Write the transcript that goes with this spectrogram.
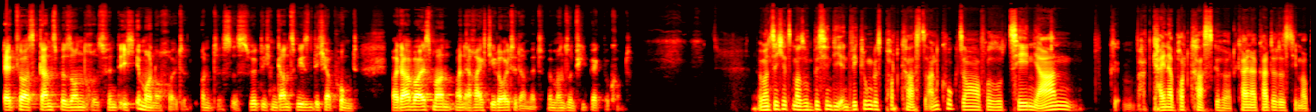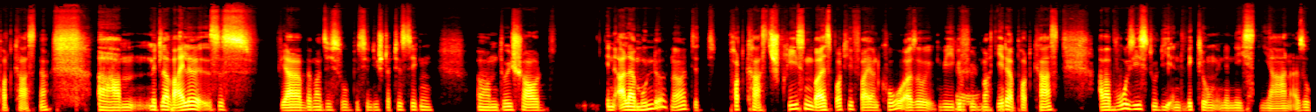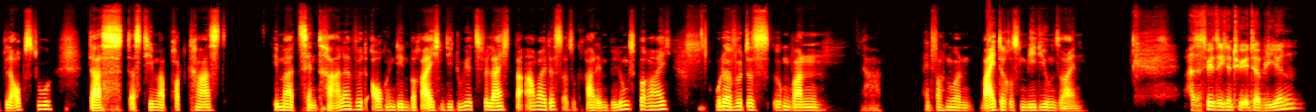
etwas ganz Besonderes, finde ich immer noch heute. Und es ist wirklich ein ganz wesentlicher Punkt, weil da weiß man, man erreicht die Leute damit, wenn man so ein Feedback bekommt. Wenn man sich jetzt mal so ein bisschen die Entwicklung des Podcasts anguckt, sagen wir mal vor so zehn Jahren hat keiner Podcast gehört, keiner kannte das Thema Podcast, ne? Ähm, mittlerweile ist es, ja, wenn man sich so ein bisschen die Statistiken, ähm, durchschaut, in aller Munde, ne? Die die Podcasts sprießen bei Spotify und Co. Also, irgendwie gefühlt Mhm. macht jeder Podcast. Aber wo siehst du die Entwicklung in den nächsten Jahren? Also, glaubst du, dass das Thema Podcast immer zentraler wird, auch in den Bereichen, die du jetzt vielleicht bearbeitest, also gerade im Bildungsbereich? Oder wird es irgendwann, ja, einfach nur ein weiteres Medium sein? Also, es wird sich natürlich etablieren.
